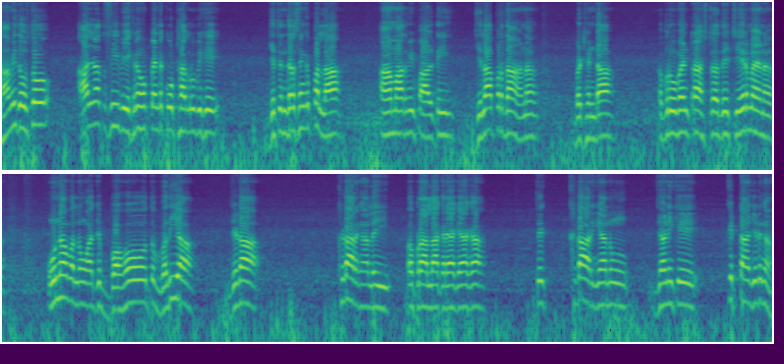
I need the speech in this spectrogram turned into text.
ਹਾਂ ਵੀ ਦੋਸਤੋ ਆ ਜਿਹੜਾ ਤੁਸੀਂ ਵੇਖ ਰਹੇ ਹੋ ਪਿੰਡ ਕੋਠਾ ਗੁਰੂ ਵਿਖੇ, ਜਤਿੰਦਰ ਸਿੰਘ ਭੱਲਾ, ਆਮ ਆਦਮੀ ਪਾਰਟੀ, ਜ਼ਿਲ੍ਹਾ ਪ੍ਰਧਾਨ, ਬਠਿੰਡਾ ਅਪਰੂਵਮੈਂਟ ਟਰਸਟ ਦੇ ਚੇਅਰਮੈਨ ਉਹਨਾਂ ਵੱਲੋਂ ਅੱਜ ਬਹੁਤ ਵਧੀਆ ਜਿਹੜਾ ਖਿਡਾਰੀਆਂ ਲਈ ਉਪਰਾਲਾ ਕਰਿਆ ਗਿਆ ਗਿਆਗਾ ਤੇ ਖਿਡਾਰੀਆਂ ਨੂੰ ਜਾਣੀ ਕਿ ਕਿੱਟਾਂ ਜਿਹੜੀਆਂ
